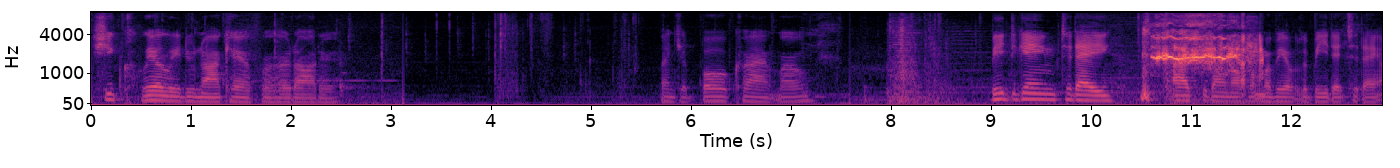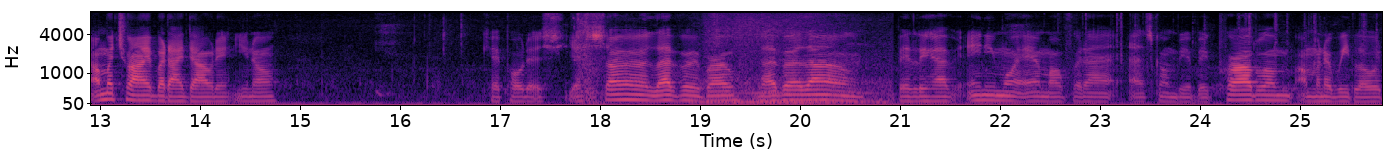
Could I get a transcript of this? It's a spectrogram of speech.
she clearly do not care for her daughter. Bunch of bull crap, bro. Beat the game today. I actually don't know if I'm gonna be able to beat it today. I'm gonna try, but I doubt it, you know. Okay, pull this. Yes, sir. Lever, bro. Lever alone. Barely have any more ammo for that. That's gonna be a big problem. I'm gonna reload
